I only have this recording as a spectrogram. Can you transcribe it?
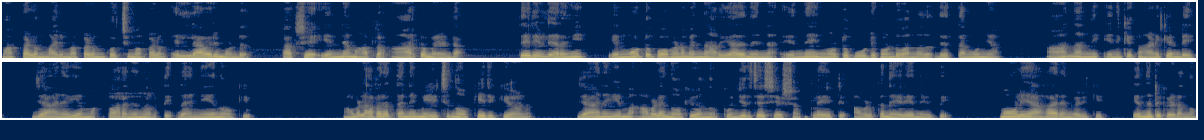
മക്കളും മരുമക്കളും കൊച്ചുമക്കളും എല്ലാവരുമുണ്ട്. പക്ഷേ എന്നെ മാത്രം ആർക്കും വേണ്ട. തെരുവിലിറങ്ങി എങ്ങോട്ട് പോകണമെന്ന് അറിയാതെ നിന്ന് എന്നെ ഇങ്ങോട്ട് കൂട്ടിക്കൊണ്ടുവന്നത് ദത്തൻകുഞ്ഞ ആ നന്ദി എനിക്ക് കാണിക്കണ്ടേ? ജാനകിയമ്മ പറഞ്ഞു നിർത്തി ധന്യയെ നോക്കി. അവൾ അവരെ തന്നെ മിഴിച്ചു നോക്കിയിരിക്കുകയാണ്. ജാനകിയമ്മ അവളെ നോക്കി ഒന്ന് പുഞ്ചിരിച്ച ശേഷം പ്ലേറ്റ് അവൾക്ക് നേരെ നീട്ടി. മോളി ആഹാരം കഴിക്ക്. എന്നിട്ട് കിടന്നോ.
